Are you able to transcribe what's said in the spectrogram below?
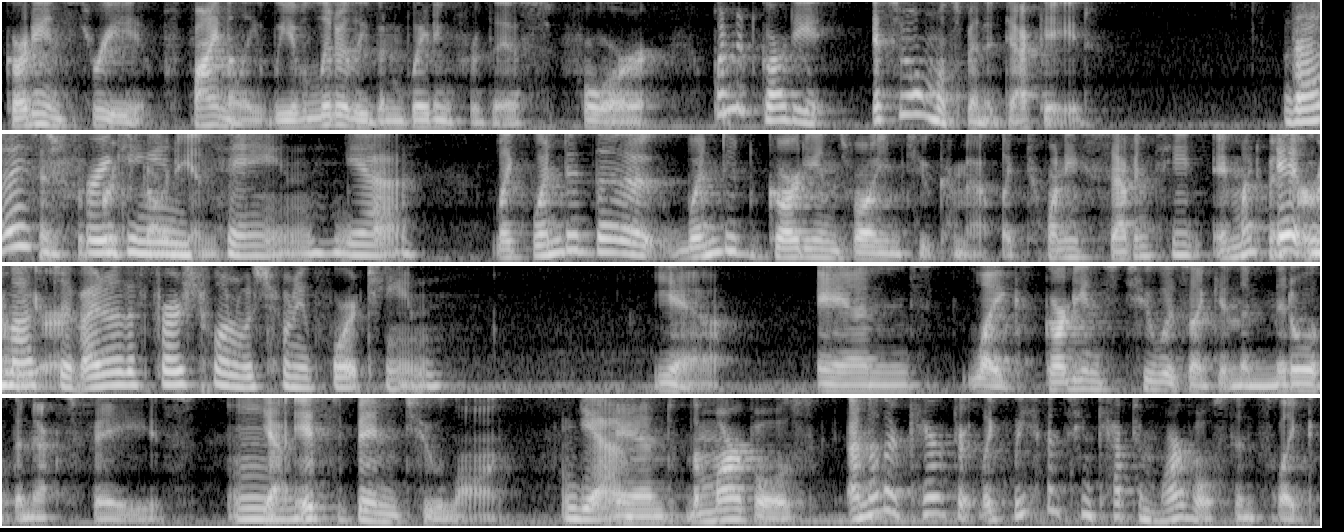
Guardians Three, finally, we have literally been waiting for this for when did Guardian? It's almost been a decade. That is Since the first freaking insane. Yeah. Like when did the when did Guardians Volume Two come out? Like 2017? It might have been. It must have. I know the first one was 2014. Yeah. And like Guardians 2 was like in the middle of the next phase. Yeah, it's been too long. Yeah. And the Marvels, another character, like we haven't seen Captain Marvel since like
